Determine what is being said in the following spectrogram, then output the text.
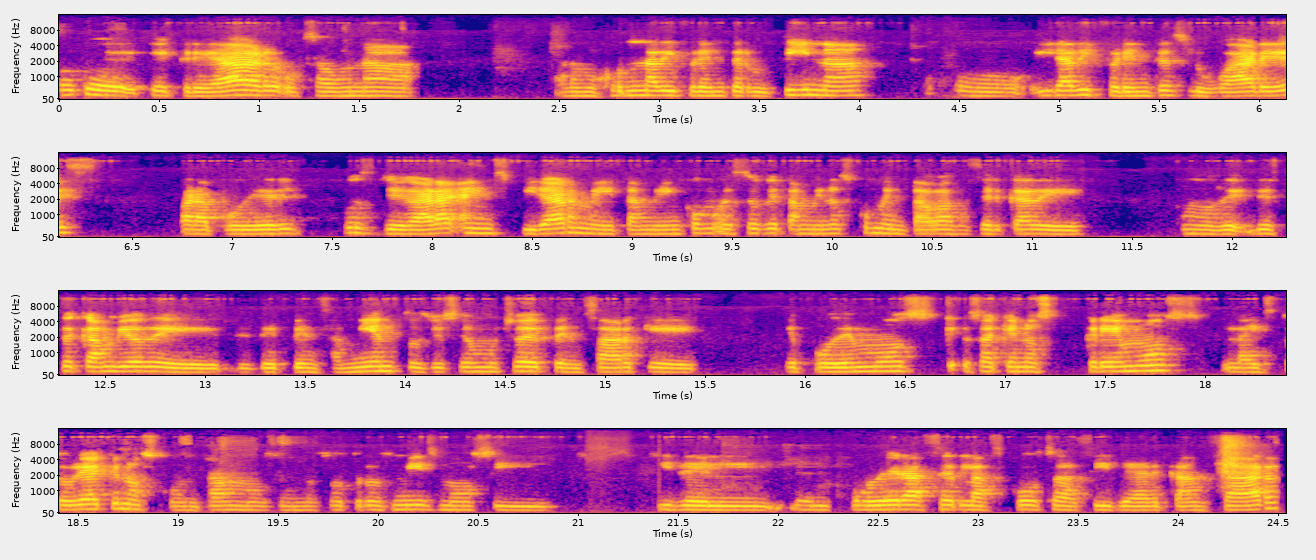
tengo que, crear, o sea, una, a lo mejor una diferente rutina o ir a diferentes lugares para poder pues llegar a, inspirarme y también como eso que también nos comentabas acerca de de, este cambio de, pensamientos. Yo sé mucho de pensar que, podemos, o sea, que nos creemos la historia que nos contamos de nosotros mismos y, del, poder hacer las cosas y de alcanzar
